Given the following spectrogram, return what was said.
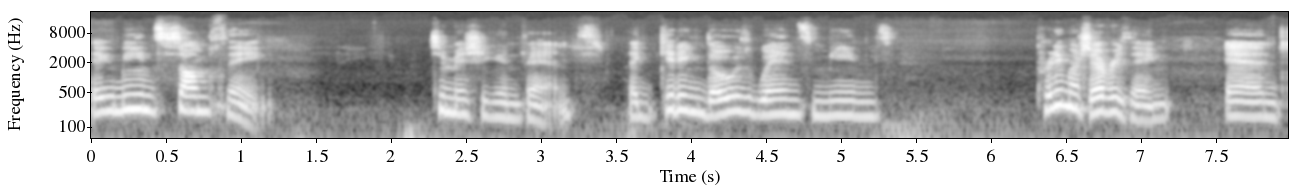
they mean something to Michigan fans. Like getting those wins means pretty much everything, and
